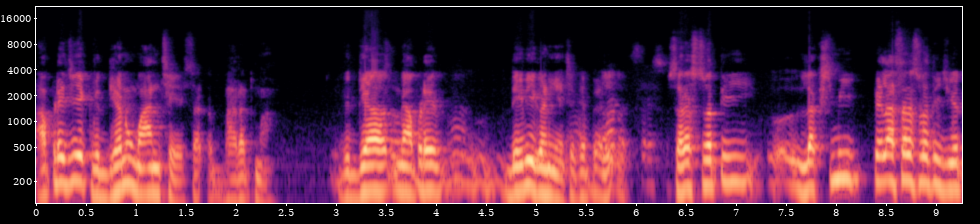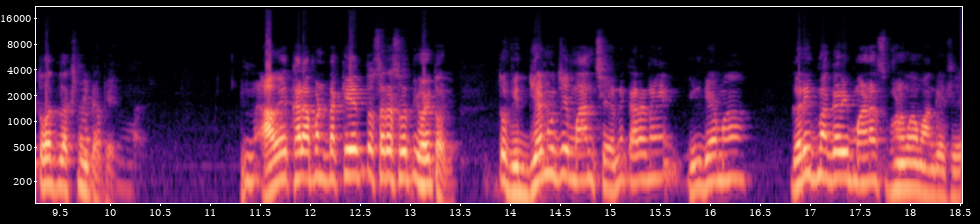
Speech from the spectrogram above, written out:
આપણે જે એક વિદ્યાનું માન છે ભારતમાં વિદ્યાને આપણે દેવી ગણીએ છીએ કે સરસ્વતી લક્ષ્મી પહેલા સરસ્વતી જોઈએ તો જ લક્ષ્મી ટકે. આવે ખરા પણ ટકે તો સરસ્વતી હોય તો જ. તો વિદ્યાનું જે માન છે એને કારણે ઇન્ડિયામાં ગરીબમાં ગરીબ માણસ ભણવા માંગે છે.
